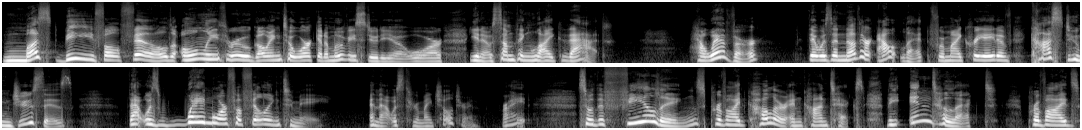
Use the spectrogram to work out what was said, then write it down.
must be fulfilled only through going to work at a movie studio or, you know, something like that. However, there was another outlet for my creative costume juices that was way more fulfilling to me, and that was through my children, right? So the feelings provide color and context. The intellect provides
